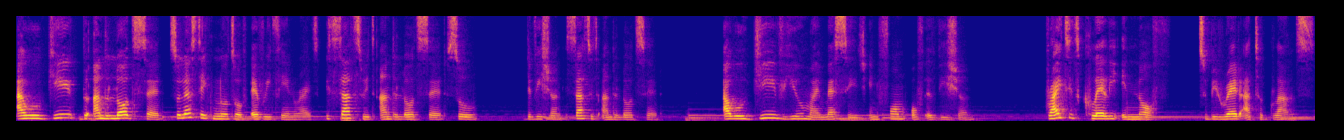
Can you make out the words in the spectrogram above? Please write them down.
I will give, the, and the Lord said. So let's take note of everything, right? It starts with, and the Lord said. So division, it starts with, and the Lord said, I will give you my message in form of a vision. Write it clearly enough to be read at a glance.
